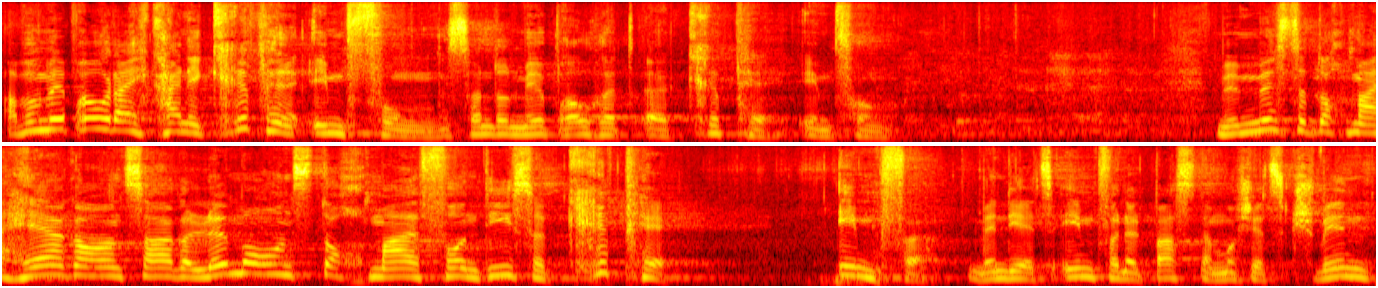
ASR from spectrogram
Aber wir brauchen eigentlich keine Grippeimpfung, sondern wir brauchen eine Grippeimpfung. Wir müssten doch mal hergehen und sagen, lassen wir uns doch mal von dieser Grippe impfen. Wenn dir jetzt impfen nicht passt, dann musst du jetzt geschwind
